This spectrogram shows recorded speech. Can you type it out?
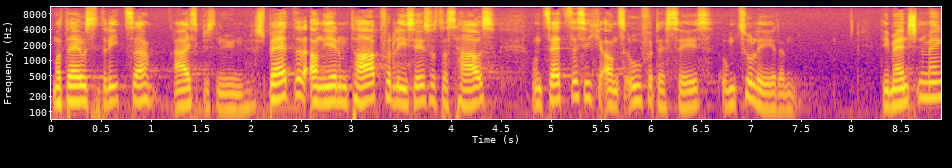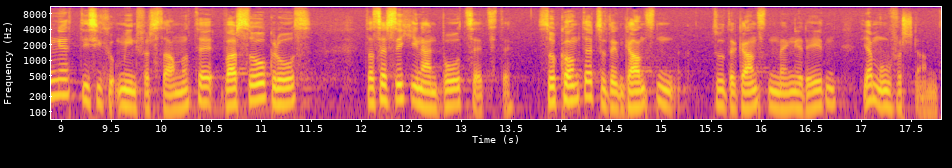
Matthäus 13, 1 bis 9. Später an jenem Tag verließ Jesus das Haus und setzte sich ans Ufer des Sees, um zu lehren. Die Menschenmenge, die sich um ihn versammelte, war so groß, dass er sich in ein Boot setzte. So konnte er zu, ganzen, zu der ganzen Menge reden, die am Ufer stand.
